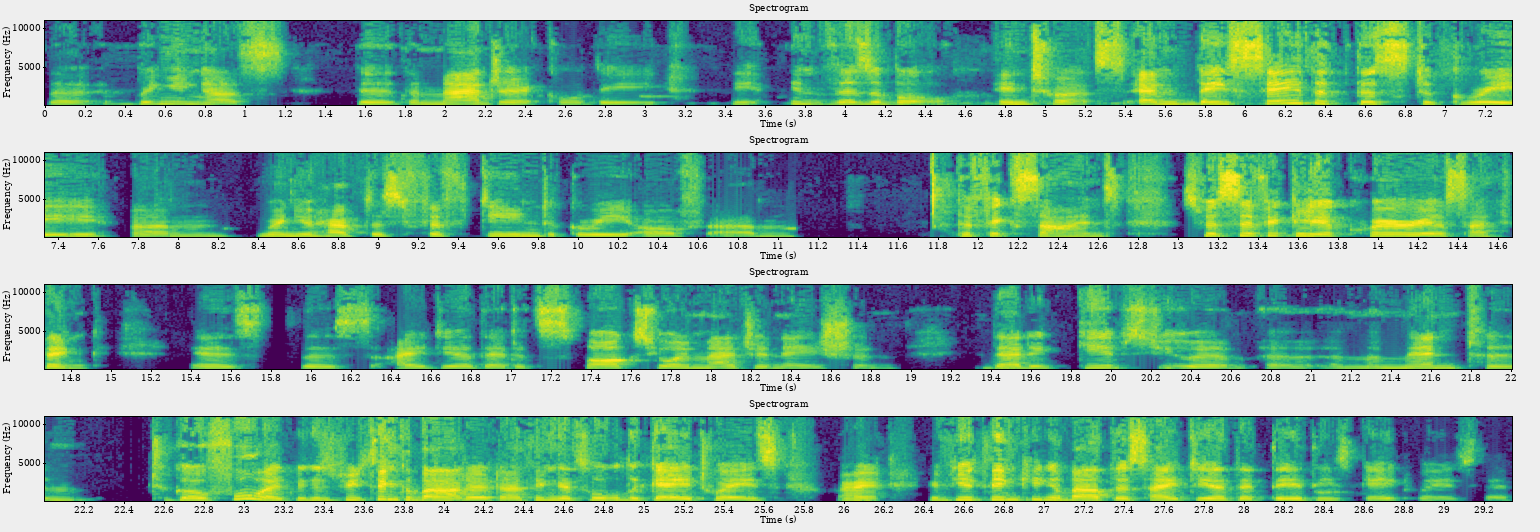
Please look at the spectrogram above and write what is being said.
the bringing us the the magic or the the invisible into us. And they say that this degree, um, when you have this 15 degree of um, the fixed signs, specifically Aquarius, I think, is this idea that it sparks your imagination, that it gives you a, a, a momentum to go forward because if you think about it i think it's all the gateways right? If you're thinking about this idea that there are these gateways that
